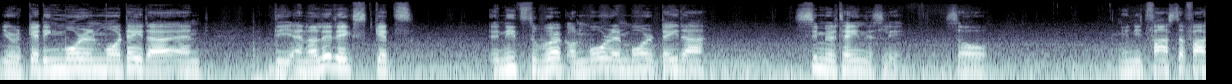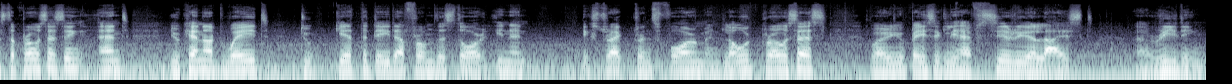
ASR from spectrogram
you're getting more and more data, and the analytics gets it needs to work on more and more data simultaneously. So you need faster, faster processing, and you cannot wait to get the data from the store in an extract, transform, and load process where you basically have serialized uh, reading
